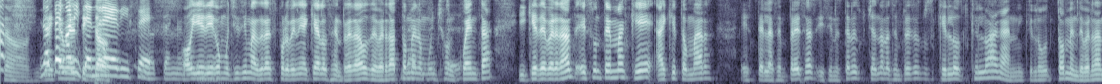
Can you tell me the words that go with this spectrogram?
Eso. No tengo ni TikTok. tendré, dice. No tengo Oye, Diego, muchísimas gracias por venir aquí a Los Enredados. De verdad, Gracias a mucho en cuenta y que de verdad es un tema que hay que tomar este, las empresas y si nos están escuchando las empresas, pues que lo, que lo hagan y que lo tomen, de verdad.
